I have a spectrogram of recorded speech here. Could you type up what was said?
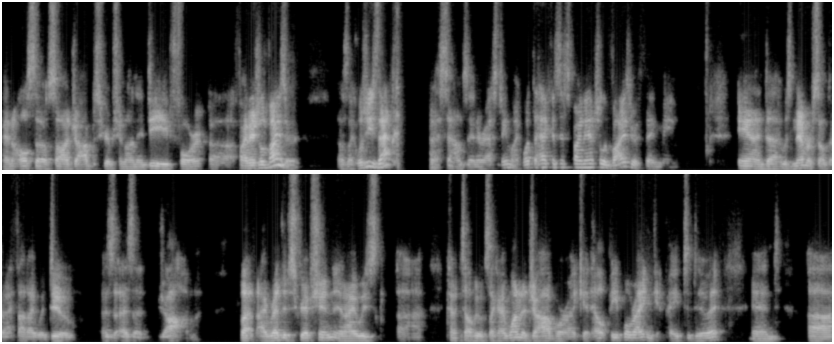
then also saw a job description on Indeed for uh, a financial advisor. I was like, well, geez, that kind of sounds interesting. Like, what the heck does this financial advisor thing mean? And uh, it was never something I thought I would do as, as a job. But I read the description and I was uh, kind of tell people it's like I wanted a job where I could help people, right, and get paid to do it. And uh,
